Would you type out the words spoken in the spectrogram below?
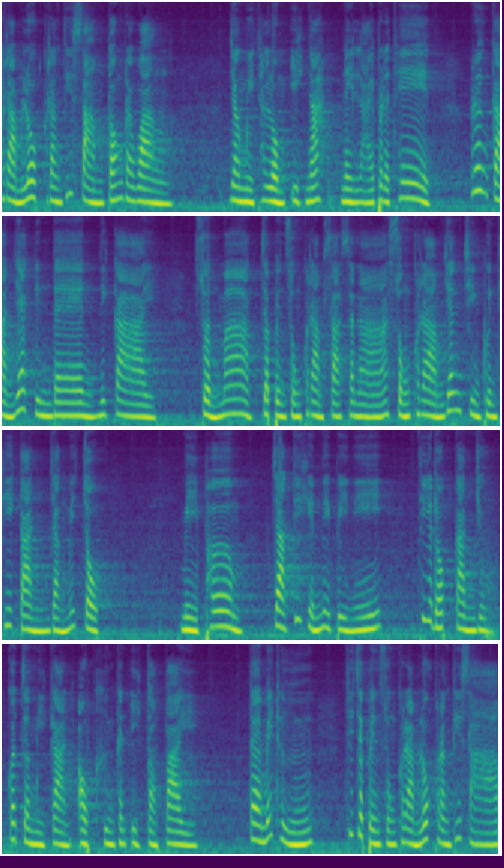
ครามโลกครั้งที่สามต้องระวัง ยังมีถล่มอีกนะในหลายประเทศ เรื่องการแยกดินแดน นิกาย ส่วนมากจะเป็นสงครามศาสนา สงครามแย่งชิงพื้นที่กันยังไม่จบ มีเพิ่มจากที่เห็นในปีนี้ ที่รบกันอยู่ก็จะมีการเอาคืนกันอีกต่อไป แต่ไม่ถึงที่จะเป็นสงครามโลกครั้งที่สาม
